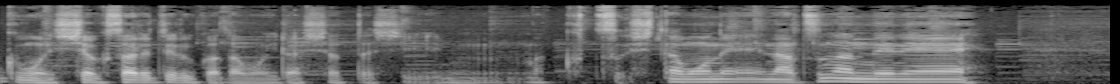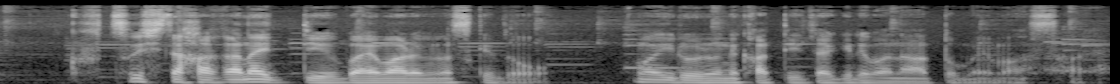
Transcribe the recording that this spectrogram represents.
服も試着されてる方もいらっしゃったし、うんまあ、靴下もね夏なんでね靴下履かないっていう場合もありますけどまあいろいろね買っていただければなと思います、はい、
